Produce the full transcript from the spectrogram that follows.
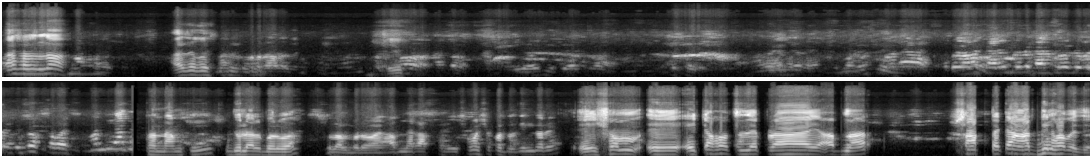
আসেন না। আজ আপনার নাম কি? দুলাল বড়ুয়া। দুলাল বড় আপনার রাস্তার এই সমস্যা কতদিন ধরে? এই সম এটা হচ্ছে যে প্রায় আপনার সাত থেকে আট দিন হবে যে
